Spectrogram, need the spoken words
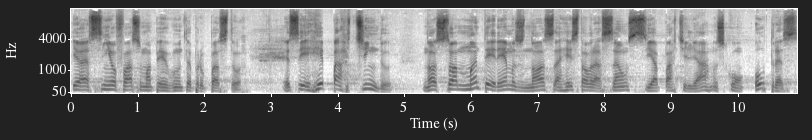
e assim eu faço uma pergunta para o pastor. Esse repartindo, nós só manteremos nossa restauração se a partilharmos com outras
